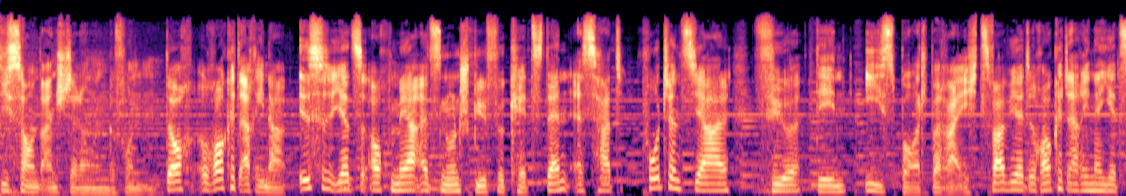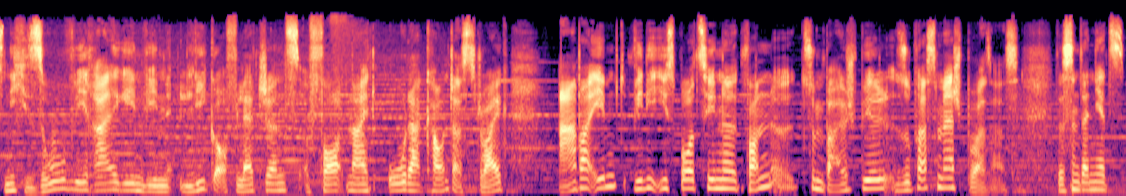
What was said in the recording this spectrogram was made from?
die Soundeinstellungen gefunden. Doch Rocket Arena ist jetzt auch mehr als nur ein Spiel für Kids, denn es hat Potenzial für den E-Sport-Bereich. Zwar wird Rocket Arena jetzt nicht so viral gehen wie in League of Legends, Fortnite oder Counter-Strike, aber eben wie die E-Sport-Szene von äh, zum Beispiel Super Smash Bros. Das sind dann jetzt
